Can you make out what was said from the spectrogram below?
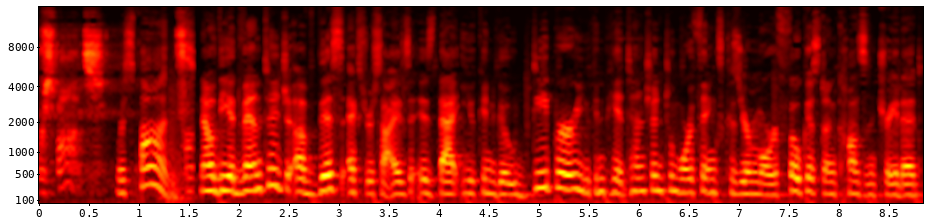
response. response. Now, the advantage of this exercise is that you can go deeper, you can pay attention to more things because you're more focused and concentrated.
